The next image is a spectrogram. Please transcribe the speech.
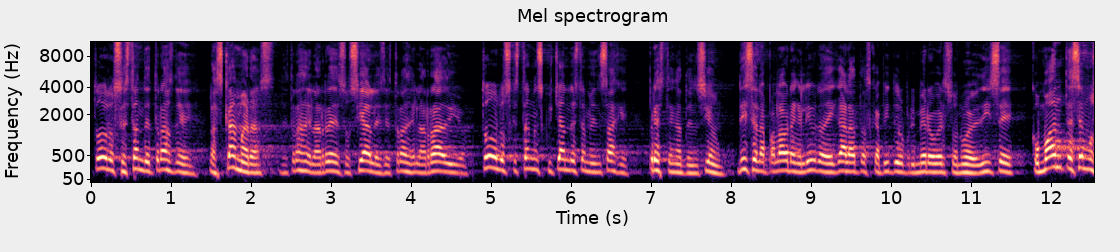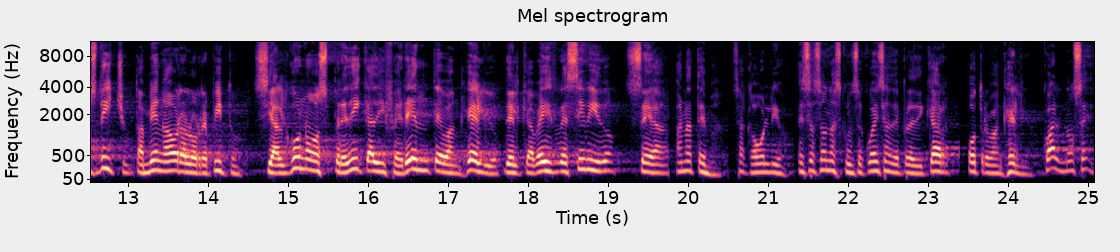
todos los que están detrás de las cámaras, detrás de las redes sociales, detrás de la radio, todos los que están escuchando este mensaje, presten atención. Dice la palabra en el libro de Gálatas capítulo primero verso 9, dice, como antes hemos dicho, también ahora lo repito, si alguno os predica diferente evangelio del que habéis recibido, sea anatema. Se acabó el lío. Esas son las consecuencias de predicar otro evangelio. ¿Cuál? No sé.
